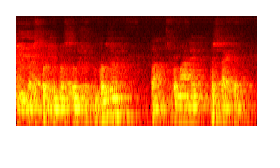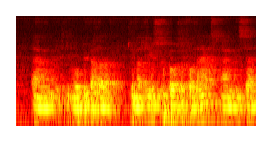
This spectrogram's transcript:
and there's probably no solution Composer. But from my perspective, um, it even would be better to not use Composer for that and instead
